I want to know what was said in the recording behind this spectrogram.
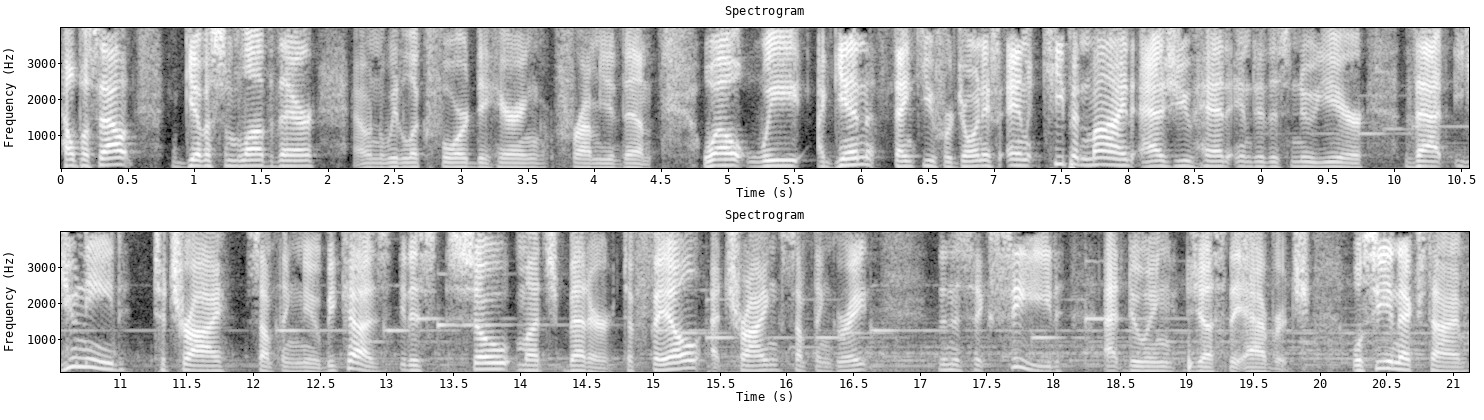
Help us out, give us some love there, and we look forward to hearing from you then. Well, we again thank you for joining us, and keep in mind as you head into this new year that you need to try something new because it is so much better to fail at trying something great than to succeed at doing just the average. We'll see you next time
